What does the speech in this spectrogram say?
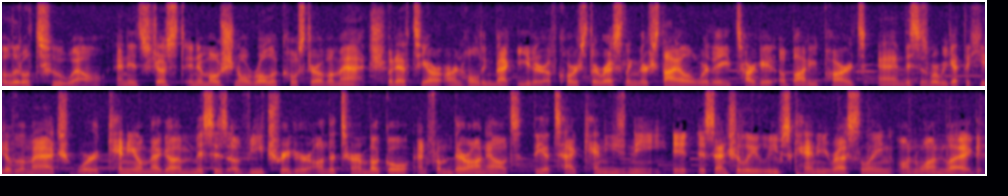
a little too well, and it's just an emotional roller coaster of a match. But FTR aren't holding back either. Of course, they're wrestling their style where they target a body part, and this is where we get the heat of the match, where Kenny Omega misses a V trigger on the turnbuckle, and from there on out, they attack Kenny's knee. It essentially leaves Kenny wrestling on one leg,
